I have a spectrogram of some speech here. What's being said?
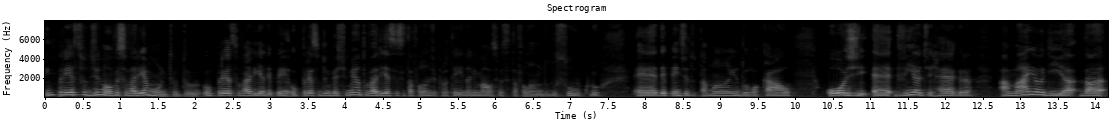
em preço, de novo, isso varia muito. O preço varia, o preço do investimento varia se você está falando de proteína animal, se você está falando do sucro, é, depende do tamanho, do local. Hoje, é, via de regra, a maioria da,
